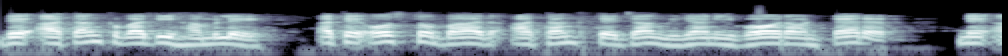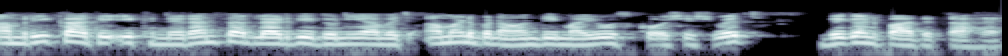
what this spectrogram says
ਦੇ ਆਤੰਕਵਾਦੀ ਹਮਲੇ ਅਤੇ ਉਸ ਤੋਂ ਬਾਅਦ ਆਤੰਕ ਤੇ ਜੰਗ ਯਾਨੀ ਵਾਰ ਔਨ ਟੈਰਰ ਨੇ ਅਮਰੀਕਾ ਦੀ ਇੱਕ ਨਿਰੰਤਰ ਲੜਦੀ ਦੁਨੀਆ ਵਿੱਚ ਅਮਨ ਬਣਾਉਣ ਦੀ ਮਾਇੂਸ ਕੋਸ਼ਿਸ਼ ਵਿੱਚ ਵਿਘਨ ਪਾ ਦਿੱਤਾ ਹੈ।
